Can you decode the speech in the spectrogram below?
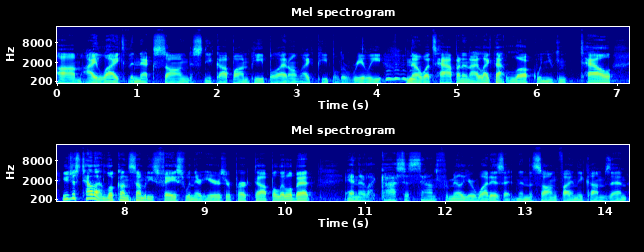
Um, I like the next song to sneak up on people. I don't like people to really know what's happening. I like that look when you can tell. You just tell that look on somebody's face when their ears are perked up a little bit and they're like, gosh, this sounds familiar. What is it? And then the song finally comes in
